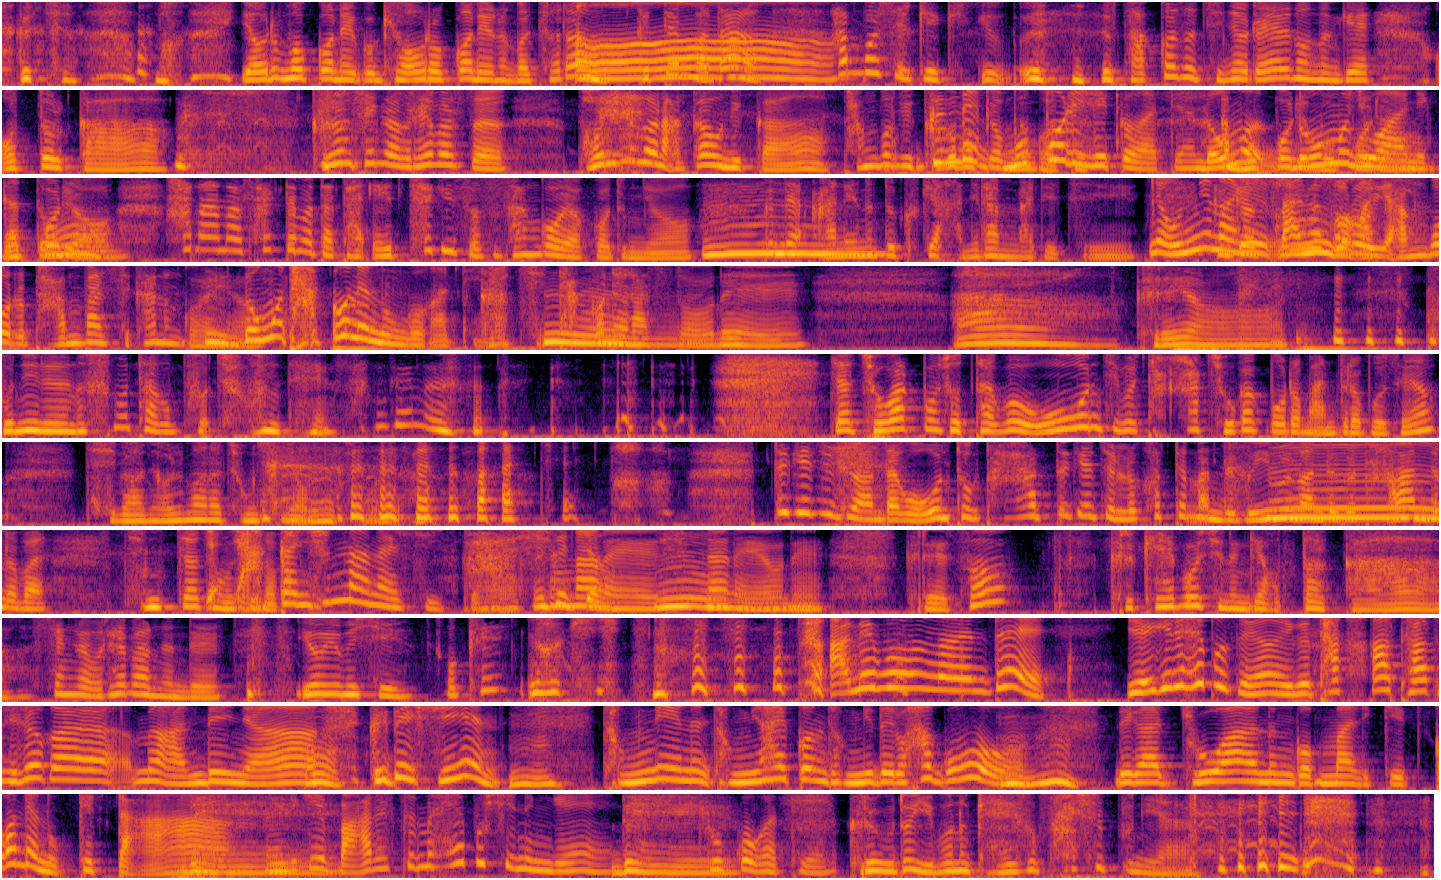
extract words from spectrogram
그죠. 뭐, 여름옷 꺼내고 겨울옷 꺼내는 것처럼 어. 그때마다 한 번씩 이렇게 바꿔서 진열을 해놓는 게 어떨까. 그런 생각을 해봤어요. 버리는 건 아까우니까 방법이 그거밖에 없는 못. 버리실 것 같아요. 아, 너무 못 버려, 너무. 좋아하니까 못 또. 버려. 하나하나 살 때마다 다 애착이 있어서 산 거였거든요. 음. 근데 아내는 또 그게 아니란 말이지. 언니 그러니까 맞는 서로 것 서로. 양보를 반반씩 하는 거예요. 음, 너무 다 꺼내 놓은 것 같아요. 그렇지, 다 음. 꺼내놨어. 네. 아, 그래요. 본인은 흐뭇하고 부- 좋은데 상대는. 자, 조각보 좋다고 온 집을 다 조각보로 만들어 보세요. 집안이 얼마나 정신이 없는지 몰라. 맞아요. 뜨개질 좋아한다고 온통 다 뜨개질로 커튼 만들고 이불 만들고 다 만들어봐. 진짜 정신 없어. 약간 심란할 수 있죠. 아, 심란해, 그죠? 심란해요. 음. 네. 그래서 그렇게 해보시는 게 어떨까 생각을 해봤는데 요유미 씨, 오케이? 여기 아내분한테 얘기를 해보세요. 이거 다, 아, 다 데려가면 안 되냐. 어. 그 대신 음. 정리는, 정리할 건 정리대로 하고, 음, 음. 내가 좋아하는 것만 이렇게 꺼내놓겠다. 네. 이렇게 말씀을 해보시는 게 네. 좋을 것 같아요. 그리고도 이분은 계속 사실 뿐이야.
